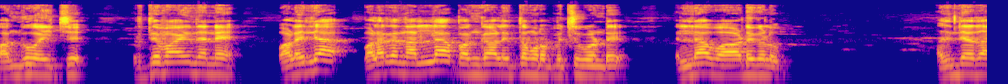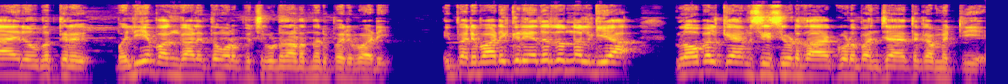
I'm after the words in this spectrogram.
പങ്കുവഹിച്ച് കൃത്യമായും തന്നെ വളരെ വളരെ നല്ല പങ്കാളിത്തം ഉറപ്പിച്ചുകൊണ്ട് എല്ലാ വാർഡുകളും അതിന്റേതായ രൂപത്തിൽ വലിയ പങ്കാളിത്തം ഉറപ്പിച്ചുകൊണ്ട് നടന്നൊരു പരിപാടി. ഈ പരിപാടിക്ക് നേതൃത്വം നൽകിയ ഗ്ലോബൽ കെ എം സി സിയുടെ താഴക്കോട് പഞ്ചായത്ത് കമ്മിറ്റിയെ.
